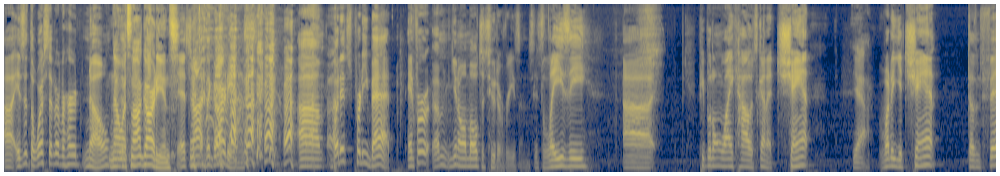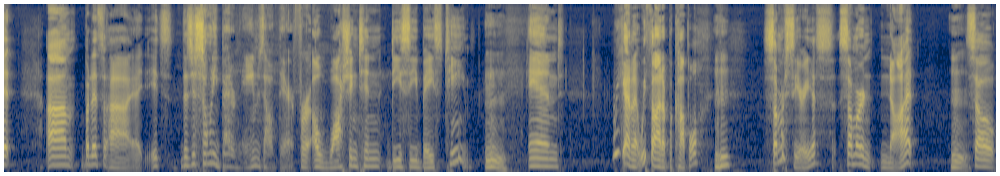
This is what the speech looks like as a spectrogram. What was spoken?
Uh, is it the worst I've ever heard? No. No, it's not Guardians. It's not the Guardians, um, but it's pretty bad, and for um, you know a multitude of reasons. It's lazy. Uh, people don't like how it's gonna chant. yeah, What do you chant? Doesn't fit. Um, but it's uh, it's there's just so many better names out there for a Washington D.C. based team, and we got we thought up a couple. Some are serious, some are not. So,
